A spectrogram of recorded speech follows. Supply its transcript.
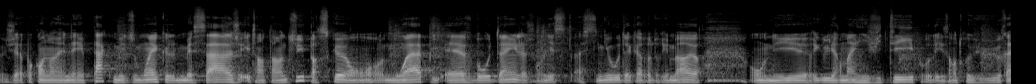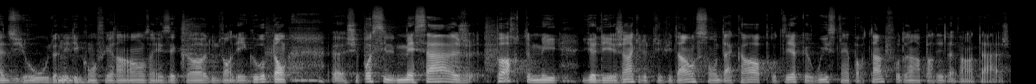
je dirais pas qu'on a un impact, mais du moins que le message est entendu parce que moi puis Eve Baudin, la journaliste assignée au déclareur de rumeur, on est régulièrement invité pour des entrevues radio, donner des mm-hmm. conférences dans les écoles ou devant des groupes. Donc, euh, je sais pas si le message porte, mais il y a des gens qui, de toute évidence, sont d'accord pour dire que oui, c'est important, puis il faudrait en parler davantage.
